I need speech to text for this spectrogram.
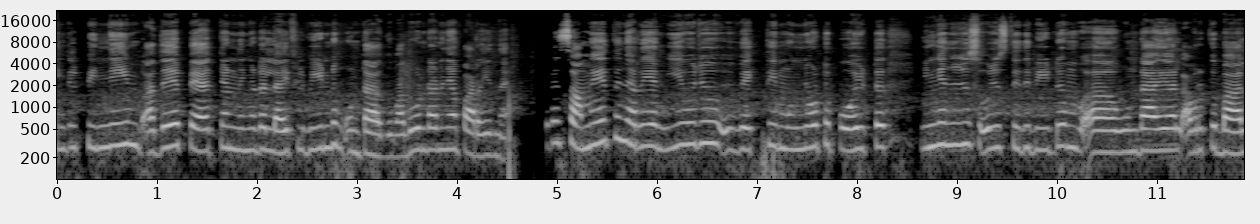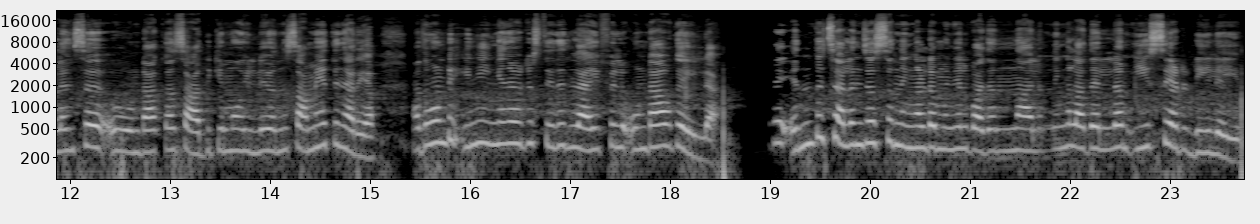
എങ്കിൽ പിന്നെയും അതേ പാറ്റേൺ നിങ്ങളുടെ ലൈഫിൽ വീണ്ടും ഉണ്ടാകും. അതുകൊണ്ടാണ് ഞാൻ പറയുന്നത് ഇവിടെ സമയത്തിനറിയാം ഈ ഒരു വ്യക്തി മുന്നോട്ട് പോയിട്ട് ഇങ്ങനൊരു ഒരു സ്ഥിതി വീണ്ടും ഉണ്ടായാൽ അവർക്ക് ബാലൻസ് ഉണ്ടാക്കാൻ സാധിക്കുമോ ഇല്ലയോ എന്ന് സമയത്തിനറിയാം അതുകൊണ്ട് ഇനി ഇങ്ങനെ ഒരു സ്ഥിതി ലൈഫിൽ ഉണ്ടാവുകയില്ല. എന്ത് ചലഞ്ചസ് നിങ്ങളുടെ മുന്നിൽ വന്നാലും നിങ്ങൾ അതെല്ലാം ഈസി ആയിട്ട് ഡീൽ ചെയ്യും.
